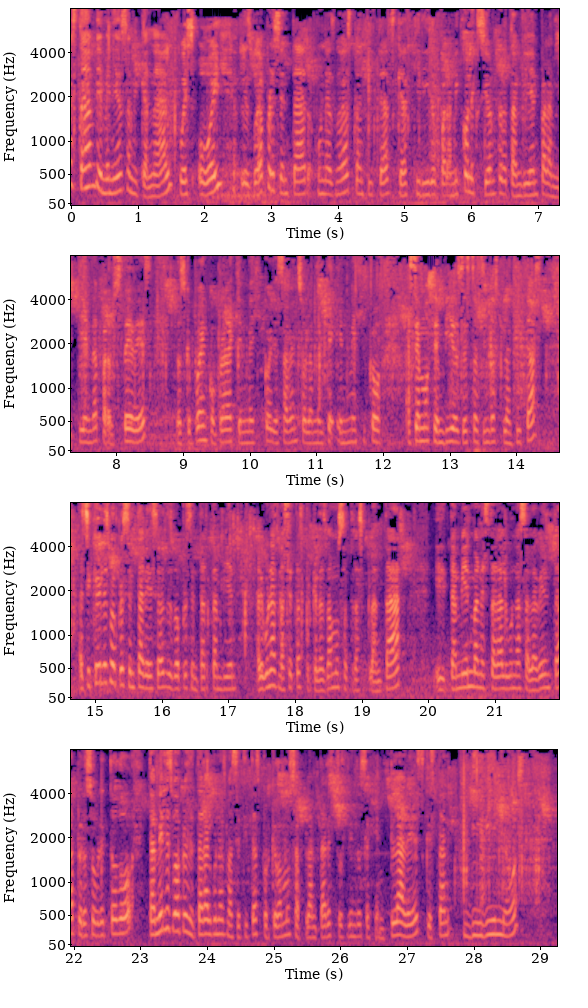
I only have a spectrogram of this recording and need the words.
¿cómo están? Bienvenidos a mi canal. Pues hoy les voy a presentar unas nuevas plantitas que he adquirido para mi colección, pero también para mi tienda, para ustedes, los que pueden comprar aquí en México. Ya saben, solamente en México hacemos envíos de estas lindas plantitas. Así que hoy les voy a presentar esas, les voy a presentar también algunas macetas porque las vamos a trasplantar y también van a estar algunas a la venta, pero sobre todo también les voy a presentar algunas macetitas porque vamos a plantar estos lindos ejemplares que están divinos.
